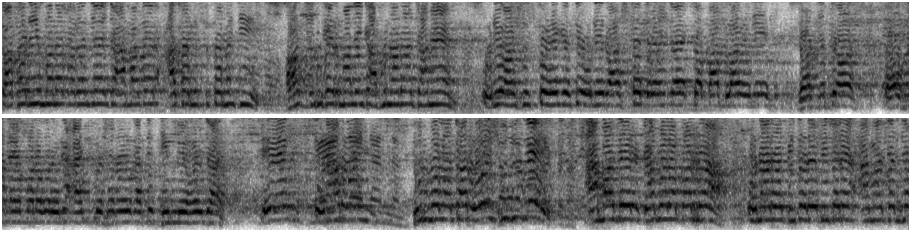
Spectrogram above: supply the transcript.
তখনই মনে করেন যে আমাদের মালিক আপনারা জানেন, উনি অসুস্থ হয়ে গেছে, উনি একটা মামলায় উনি ওখানে মনে করেন উনি আইন প্রশাসনের কাছে হয়ে যায়। এর ওই দুর্বলতার ওই সুযোগে আমাদের ডেভেলপাররা ওনারা ভিতরে ভিতরে আমাদের যে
